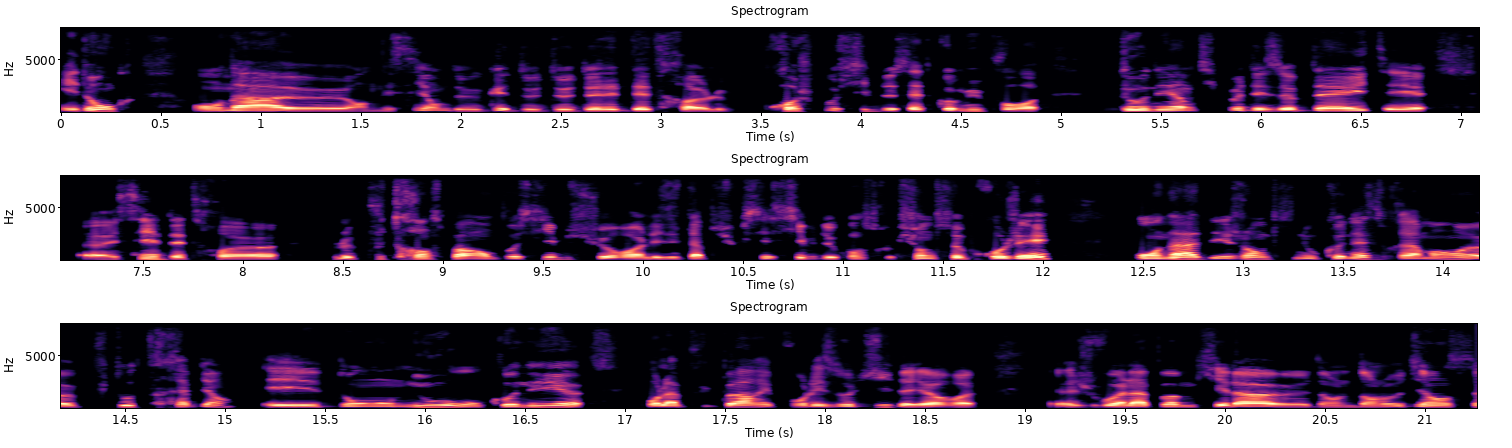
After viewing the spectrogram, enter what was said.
Et donc, on a, en essayant d'être de, de, le proche possible de cette commu pour donner un petit peu des updates et essayer d'être le plus transparent possible sur les étapes successives de construction de ce projet, on a des gens qui nous connaissent vraiment euh, plutôt très bien et dont nous on connaît euh, pour la plupart et pour les OG d'ailleurs euh, je vois la pomme qui est là dans, dans l'audience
